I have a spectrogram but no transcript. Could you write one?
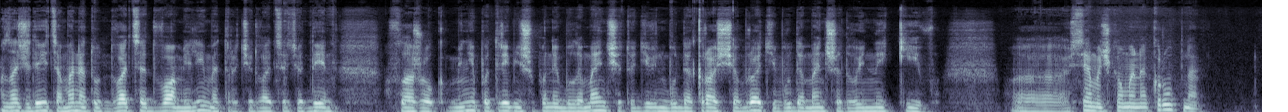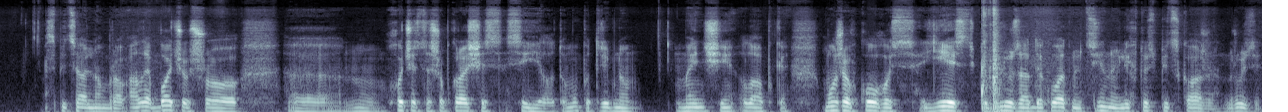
Значить, дивіться, в мене тут 22 мм чи 21 флажок. Мені потрібні, щоб вони були менші, тоді він буде краще брати і буде менше двойників. Е, Сімочка в мене крупна спеціально брав, але бачу, що е, ну, хочеться, щоб краще сіяло, тому потрібно менші лапки. Може в когось є, куплю за адекватну ціну, і хтось підскаже. Друзі,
